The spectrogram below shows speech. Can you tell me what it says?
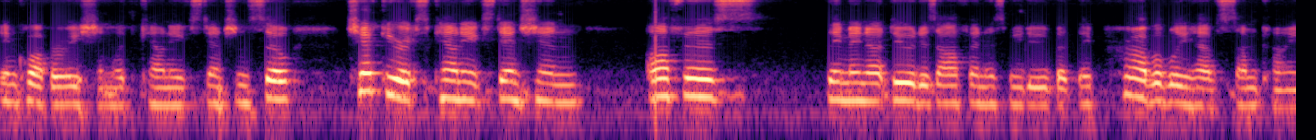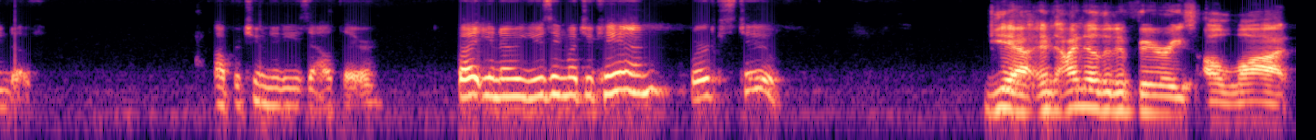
in cooperation with county extension so check your ex- county extension office they may not do it as often as we do, but they probably have some kind of opportunities out there. But you know, using what you can works too. Yeah, and I know that it varies a lot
